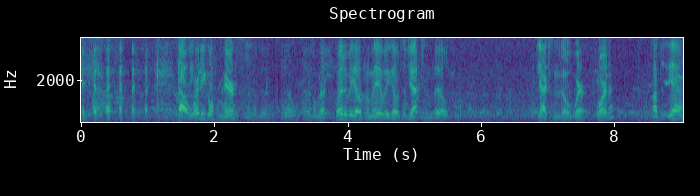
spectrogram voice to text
now, where do you go from here? Where do we go from here? We go to Jacksonville. Jacksonville, where? Florida? Uh, Yeah,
